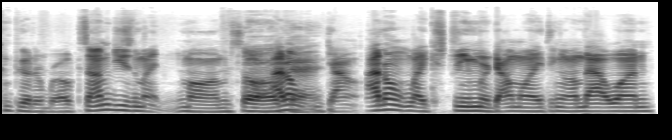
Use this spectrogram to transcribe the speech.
computer, broke. Cause I'm using my mom, so Oh, I don't down. I don't like stream or download anything on that one.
